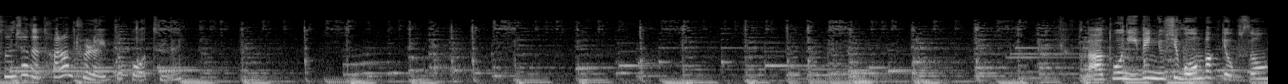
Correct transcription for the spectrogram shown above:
순차대 타란툴라 이쁠 것 같은데 나 돈 265원밖에 없어.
